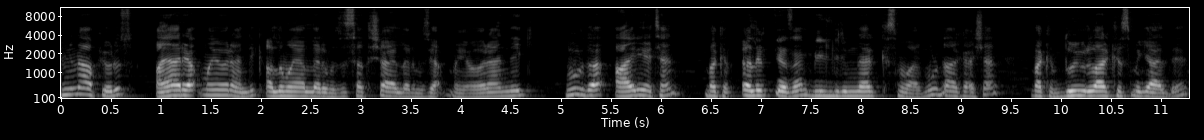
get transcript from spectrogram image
Şimdi ne yapıyoruz? Ayar yapmayı öğrendik. Alım ayarlarımızı, satış ayarlarımızı yapmayı öğrendik. Burada ayrıyeten bakın alert yazan bildirimler kısmı var. Burada arkadaşlar bakın duyurular kısmı geldi.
